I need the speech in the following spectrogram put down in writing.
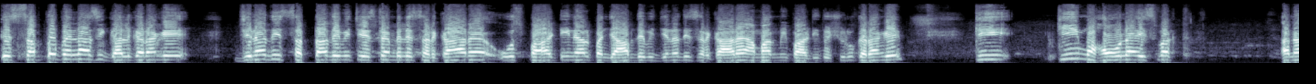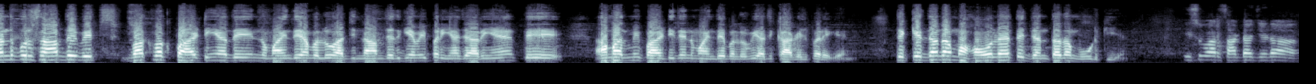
ਤੇ ਸਭ ਤੋਂ ਪਹਿਲਾਂ ਅਸੀਂ ਗੱਲ ਕਰਾਂਗੇ ਜਿਨ੍ਹਾਂ ਦੀ ਸੱਤਾ ਦੇ ਵਿੱਚ ਇਸ ਟਾਈਮ ਵੇਲੇ ਸਰਕਾਰ ਹੈ, ਉਸ ਪਾਰਟੀ ਨਾਲ ਪੰਜਾਬ ਦੇ ਵਿੱਚ ਜਿਨ੍ਹਾਂ ਦੀ ਸਰਕਾਰ ਹੈ, ਆਮ ਆਦਮੀ ਪਾਰਟੀ ਤੋਂ ਸ਼ੁਰੂ ਕਰਾਂਗੇ। ਕਿ, ਕੀ ਮਾਹੌਲ ਹੈ ਇਸ ਵਕਤ? ਅਨੰਦਪੁਰ ਸਾਹਿਬ ਦੇ ਵਿੱਚ ਵੱਖ-ਵੱਖ ਪਾਰਟੀਆਂ ਦੇ ਨੁਮਾਇੰਦਿਆਂ ਵੱਲੋਂ ਅੱਜ ਨਾਮਜ਼ਦਗੀਆਂ ਵੀ ਭਰੀਆਂ ਜਾ ਰਹੀਆਂ ਤੇ ਆਮ ਆਦਮੀ ਪਾਰਟੀ ਦੇ ਨੁਮਾਇੰਦੇ ਵੱਲੋਂ ਵੀ ਅੱਜ ਕਾਗਜ਼ ਭਰੇ ਗਏ ਨੇ। ਤੇ ਕਿਦਾਂ ਦਾ ਮਾਹੌਲ ਹੈ ਤੇ ਜਨਤਾ ਦਾ ਮੂਡ ਕੀ ਹੈ? ਇਸ ਵਾਰ ਸਾਡਾ ਜਿਹੜਾ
